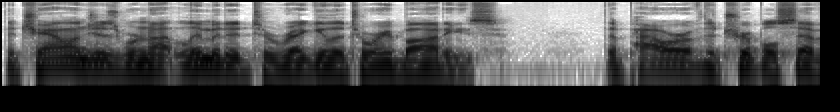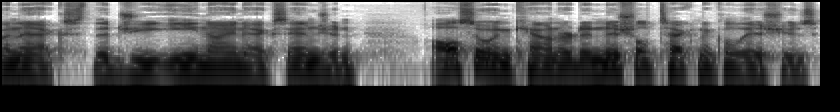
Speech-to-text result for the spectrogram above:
The challenges were not limited to regulatory bodies. The power of the 777X, the GE9X engine, also encountered initial technical issues,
